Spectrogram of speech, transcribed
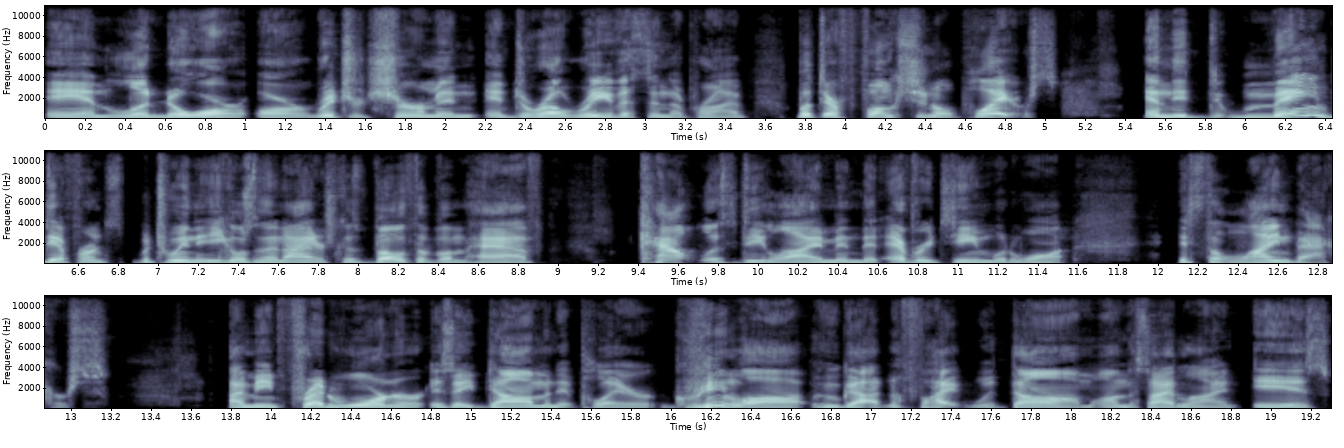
and Lenoir or Richard Sherman and Darrelle Revis in their prime, but they're functional players. And the d- main difference between the Eagles and the Niners, because both of them have countless D linemen that every team would want, it's the linebackers. I mean, Fred Warner is a dominant player. Greenlaw, who got in a fight with Dom on the sideline, is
